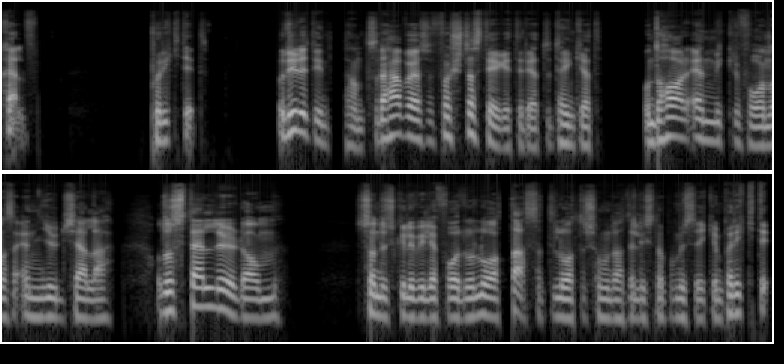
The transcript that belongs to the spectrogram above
själv. På riktigt. Och det är lite intressant. Så det här var alltså första steget i det. Att du tänker att om du har en mikrofon, alltså en ljudkälla, och då ställer du dem som du skulle vilja få det att låta så att det låter som om du hade lyssnat på musiken på riktigt.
